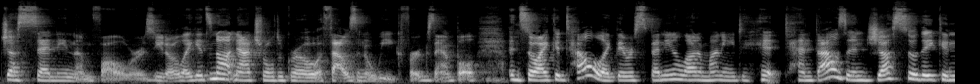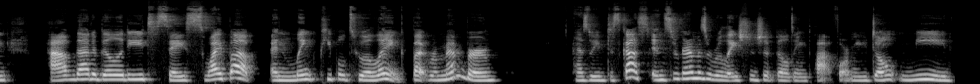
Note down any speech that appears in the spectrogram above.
just sending them followers. You know, like it's not natural to grow a thousand a week, for example. And so I could tell like they were spending a lot of money to hit 10,000 just so they can have that ability to say swipe up and link people to a link. But remember, as we've discussed, Instagram is a relationship building platform. You don't need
